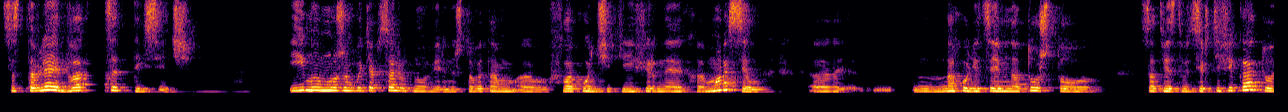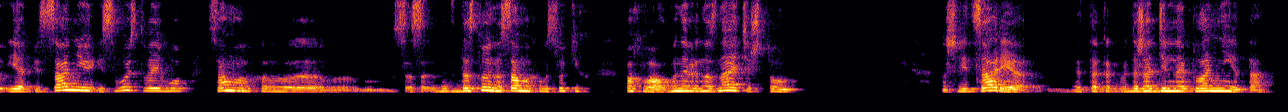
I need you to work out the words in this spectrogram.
составляет 20 тысяч. И мы можем быть абсолютно уверены, что в этом э, флакончике эфирных масел находится именно то, что соответствует сертификату и описанию, и свойства его самых, достойно самых высоких похвал. Вы, наверное, знаете, что Швейцария – это как бы даже отдельная планета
